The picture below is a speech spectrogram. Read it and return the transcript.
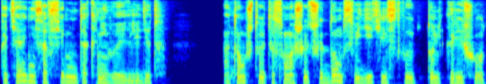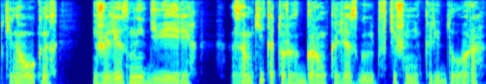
Хотя они совсем не так не выглядят. О том, что это сумасшедший дом, свидетельствуют только решетки на окнах и железные двери, замки которых громко лязгуют в тишине коридора.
